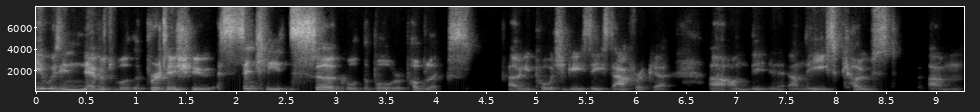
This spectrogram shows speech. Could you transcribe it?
it was inevitable that the British, who essentially encircled the Boer republics, only Portuguese East Africa uh, on the on the east coast um,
